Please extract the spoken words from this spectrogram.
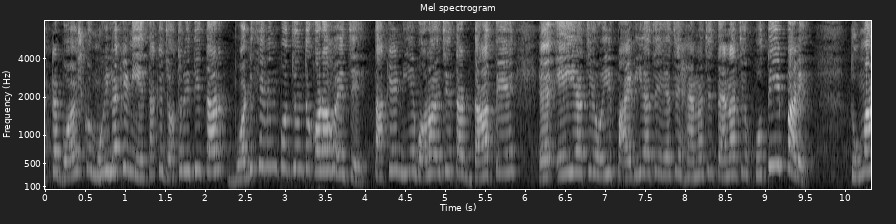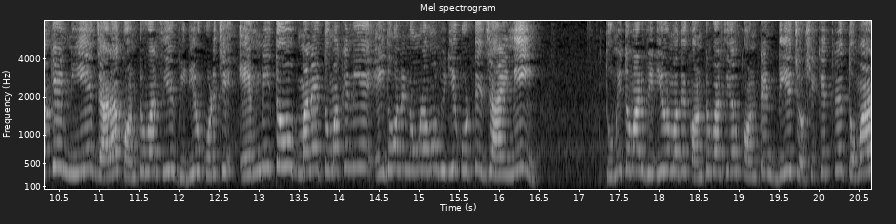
একটা বয়স্ক মহিলাকে নিয়ে তাকে যথারীতি তার বডি শেমিং পর্যন্ত করা হয়েছে। তাকে নিয়ে বলা হয়েছে তার দাঁতে এই আছে, ওই পায়রি আছে, এই আছে, হ্যান আছে, ত্যান আছে, হতেই পারে। তোমাকে নিয়ে যারা কন্ট্রোভার্সি ভিডিও করেছে এমনি তো মানে তোমাকে নিয়ে এই ধরনের নোংরামো ভিডিও করতে যায়নি। তুমি তোমার ভিডিওর মধ্যে কন্ট্রোভার্সিয়াল কন্টেন্ট দিয়েছ, সেক্ষেত্রে তোমার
